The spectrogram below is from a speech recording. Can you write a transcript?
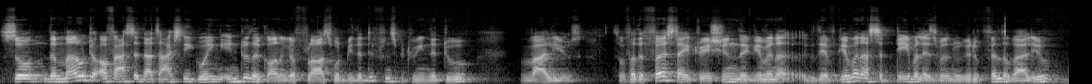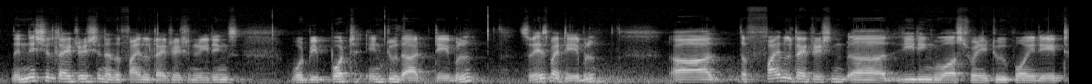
So the amount of acid that's actually going into the conical flask would be the difference between the two values. So for the first titration, they've given a, they've given us a table as well. We're going to fill the value. The initial titration and the final titration readings would be put into that table. So here's my table. Uh, the final titration uh, reading was 22.80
